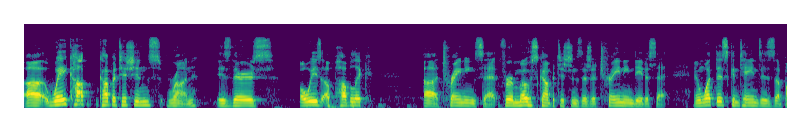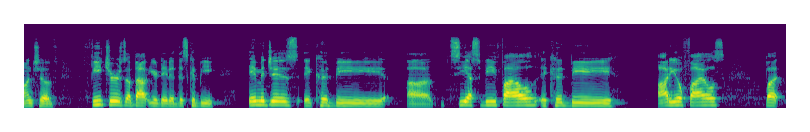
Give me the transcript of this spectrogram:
Uh, way comp competitions run is there's always a public uh, training set. For most competitions, there's a training data set. And what this contains is a bunch of features about your data. This could be images, it could be Uh, a CSV file, it could be audio files, but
